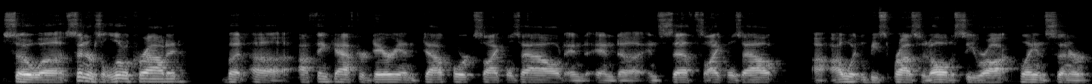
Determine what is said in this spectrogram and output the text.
So uh, center's a little crowded, but uh, I think after Darren Dalcourt cycles out and and uh, and Seth cycles out, I, I, wouldn't be surprised at all to see Roq playing center.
